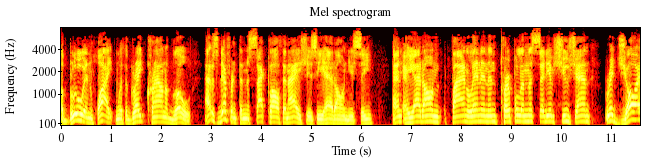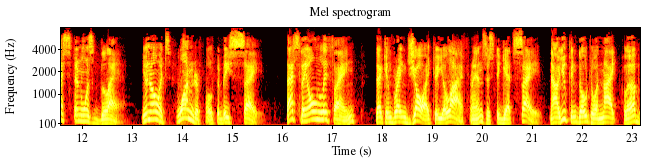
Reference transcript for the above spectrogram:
of blue and white, and with a great crown of gold. That is different than the sackcloth and ashes he had on, you see. And he had on fine linen and purple, and the city of Shushan rejoiced and was glad. You know, it's wonderful to be saved. That's the only thing that can bring joy to your life, friends, is to get saved. Now, you can go to a nightclub,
